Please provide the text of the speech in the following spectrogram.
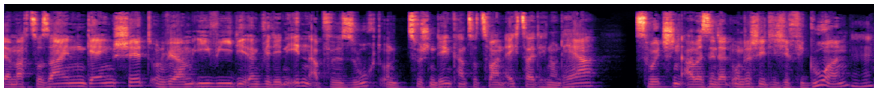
der macht so seinen Gang-Shit und wir haben Evie, die irgendwie den Edenapfel sucht und zwischen denen kannst du zwar in Echtzeit hin und her switchen, aber es sind halt unterschiedliche Figuren. Mhm.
